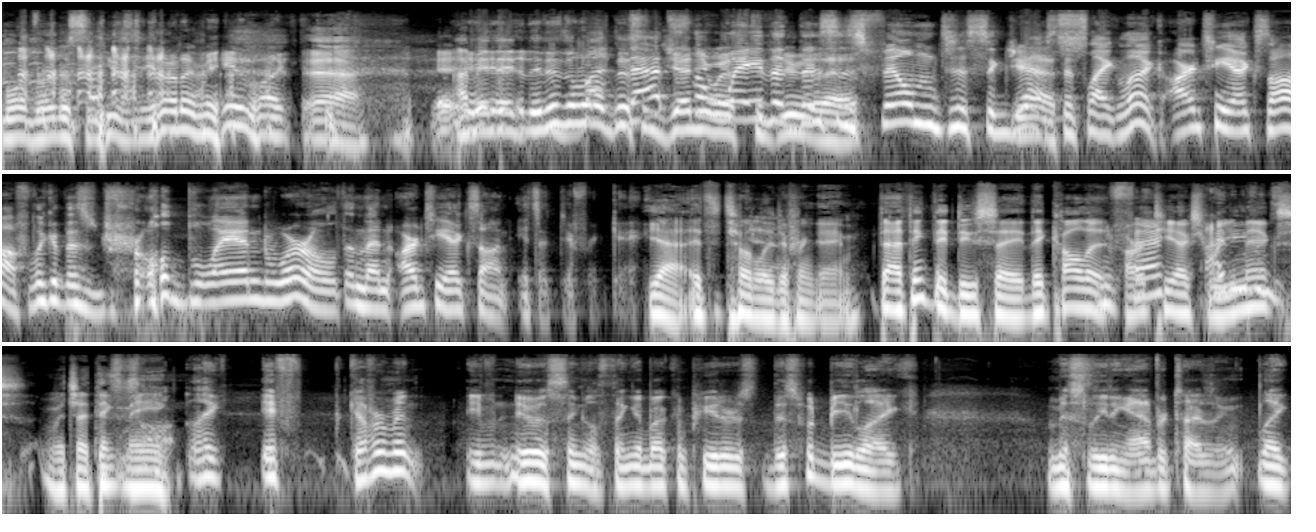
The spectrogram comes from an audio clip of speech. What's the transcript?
more vertices you know what i mean like Yeah. I mean, it, they- it is a little disingenuous. that's the way to that this that. is filmed to suggest. Yes. It's like, look, RTX off. Look at this droll, bland world, and then RTX on. It's a different game. Yeah, it's a totally different game. I think they do say they call it fact, RTX I'd even- Remix, which I think may. all- like if government even knew a single thing about computers, this would be like misleading advertising. Like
